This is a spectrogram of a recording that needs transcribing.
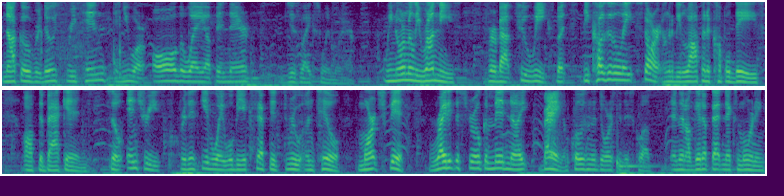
Knock over those three pins, and you are all the way up in there, just like swimwear. We normally run these for about two weeks, but because of the late start, I'm to be lopping a couple days off the back end. So entries for this giveaway will be accepted through until March 5th, right at the stroke of midnight. Bang! I'm closing the doors to this club. And then I'll get up that next morning,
